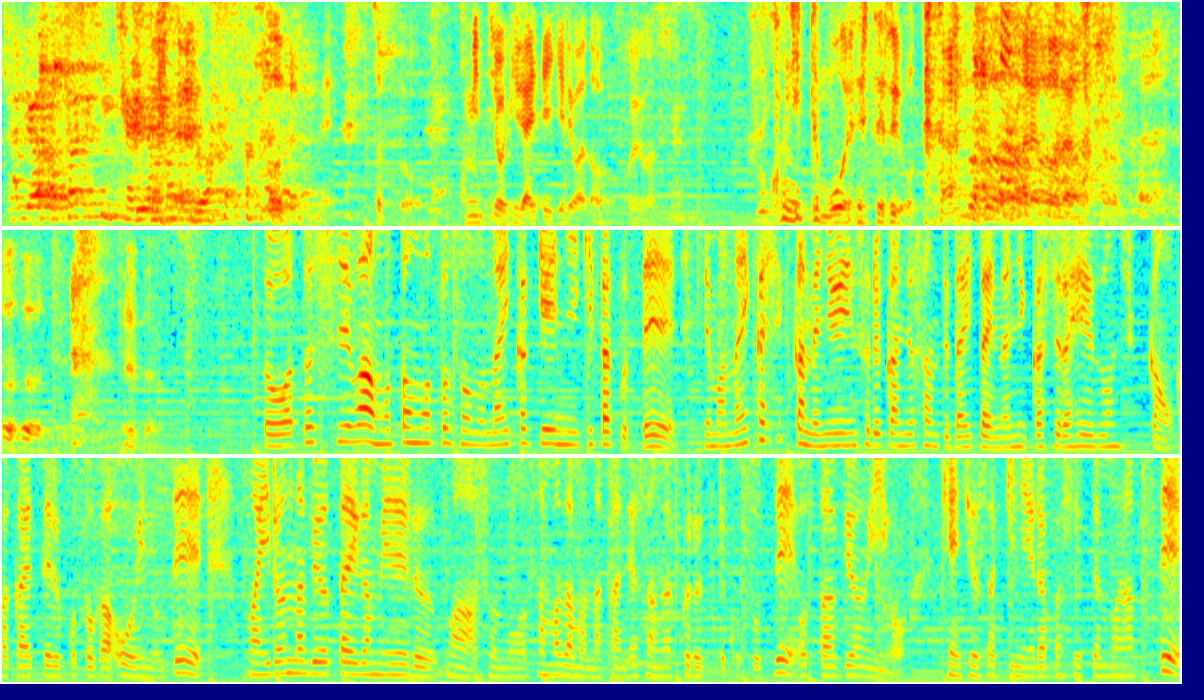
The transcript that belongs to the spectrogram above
キャリア新しいキャリアパスは。そうですね。ちょっと道を開いていければと思いますどこに行っても応援してるよ。ありがとうございます。ありがとうございます。と私はもともとその内科系に行きたくてで、まあ、内科疾患で入院する患者さんって大体何かしら併存疾患を抱えていることが多いので、まあ、いろんな病態が見れるさまざ、まな患者さんが来るってことで音羽病院を研修先に選ばせてもらって、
